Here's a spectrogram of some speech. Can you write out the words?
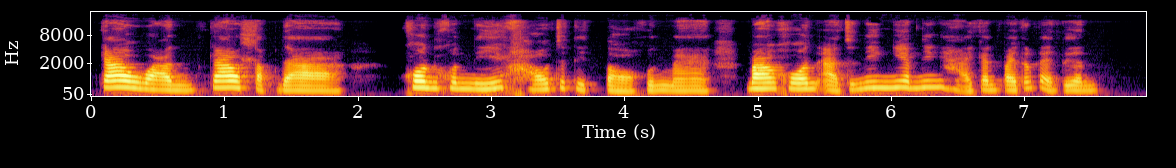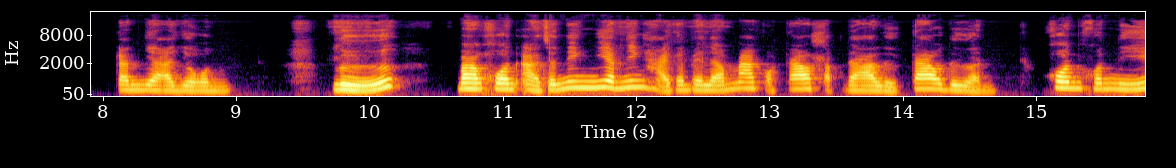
9 วัน 9 สัปดาห์ คนคนนี้เขาจะติดต่อคุณมา บางคนอาจจะนิ่งเงียบนิ่งหายกันไปตั้งแต่เดือนกันยายน หรือ บางคนอาจจะนิ่งเงียบนิ่งหายกันไปแล้วมากกว่า 9 สัปดาห์หรือ 9 เดือน คนคนนี้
